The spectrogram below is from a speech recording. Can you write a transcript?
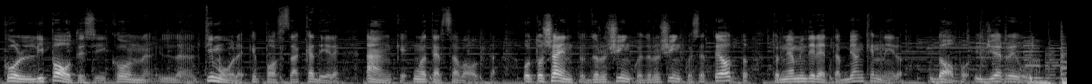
con l'ipotesi, con il timore che possa accadere anche una terza volta. 800 05 05 78, torniamo in diretta a bianco e nero dopo il GR1.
